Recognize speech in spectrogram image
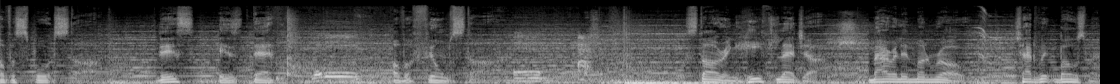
of a Sports Star, this is Death Ready of a Film Star. and action. Starring Heath Ledger, Marilyn Monroe, Chadwick Boseman,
